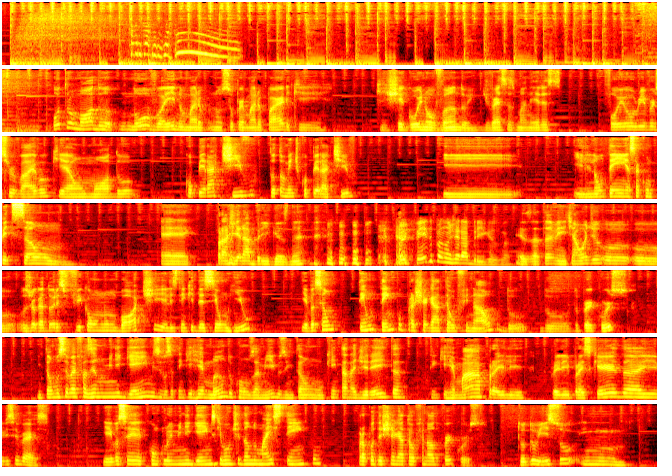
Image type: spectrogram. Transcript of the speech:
Outro modo novo aí no, Mario- no Super Mario Party que, que chegou inovando em diversas maneiras foi o River Survival, que é um modo cooperativo, totalmente cooperativo. E ele não tem essa competição é, para gerar brigas, né? Foi feito pra não gerar brigas, né? Exatamente. Onde os jogadores ficam num bote, eles têm que descer um rio, e aí você é um- tem um tempo para chegar até o final do, do, do percurso. Então você vai fazendo minigames, você tem que ir remando com os amigos. Então quem tá na direita tem que remar para ele, pra ele ir para a esquerda e vice-versa. E aí você conclui minigames que vão te dando mais tempo para poder chegar até o final do percurso. Tudo isso em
